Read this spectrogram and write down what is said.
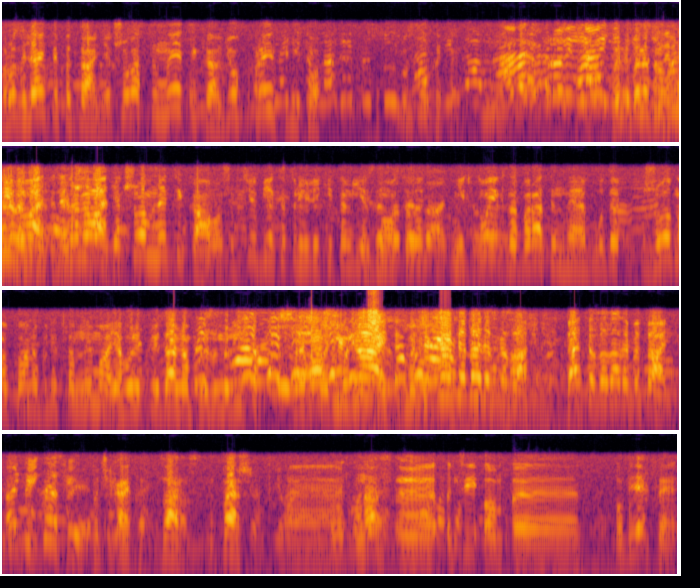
Розгляньте питання. Якщо вас це не цікавить, його в принципі ніхто. Послухайте. Ви, ви не зрозуміли перебивайте, не Якщо- перебивайте. Якщо вам не цікаво, щоб ці об'єкти торгівлі, які там є, зносили, ніхто їх забирати не буде. Жодного плану будівництва там немає. Я говорю відповідально при журналістах. При вашому Почекайте, почекайте, дайте сказати. Дайте задати питання. Хай. Почекайте, зараз. Перше, е, у нас е, ці е, об'єкти,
